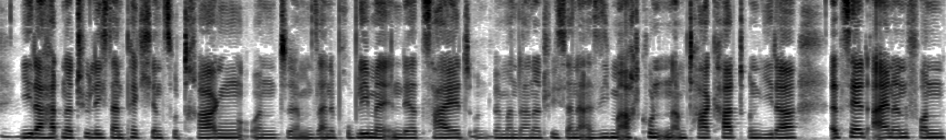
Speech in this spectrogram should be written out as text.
mhm. jeder hat natürlich sein Päckchen zu tragen und ähm, seine Probleme in der Zeit. Und wenn man da natürlich seine sieben, acht Kunden am Tag hat und jeder erzählt einen von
